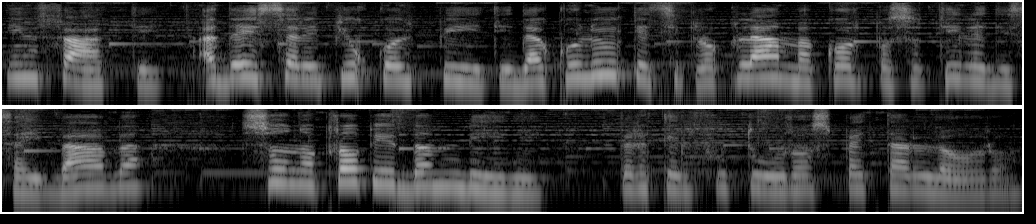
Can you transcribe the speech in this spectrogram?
Infatti, ad essere più colpiti da colui che si proclama corpo sottile di Sai Baba sono proprio i bambini, perché il futuro spetta a loro.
